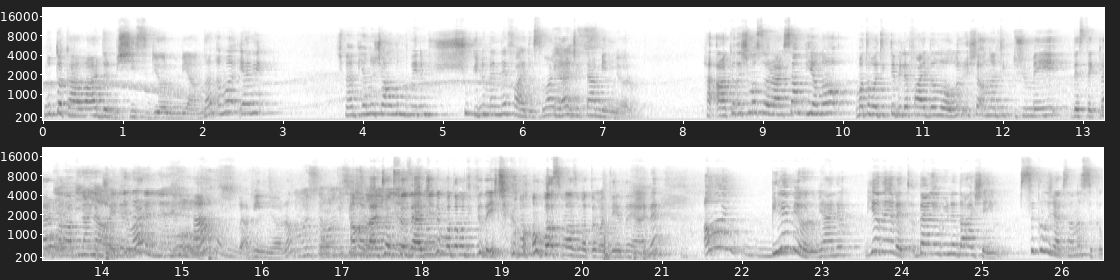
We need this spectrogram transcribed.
Mutlaka vardır bir şeysi diyorum bir yandan. Ama yani ben piyano çaldım bu benim şu günüme ne faydası var Evet. gerçekten bilmiyorum. Ha, arkadaşıma sorarsam piyano matematikte bile faydalı olur. İşte analitik düşünmeyi destekler falan filan gibi şeyleri var. Ha? Ben bilmiyorum. Ama şey Ama ben çok sözelciydim. Matematikte de hiç kafam basmaz matematiğe de yani. Ama bilemiyorum yani ya da evet ben öbürüne daha şeyim. Sıkılacaksan da sıkıl.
